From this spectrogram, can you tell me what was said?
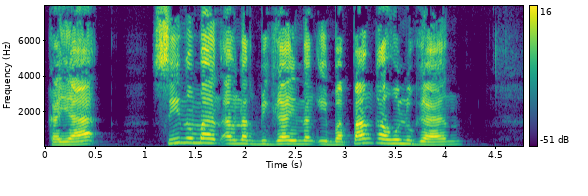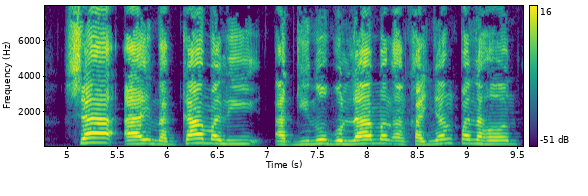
Kaya, sino man ang nagbigay ng iba pang kahulugan, siya ay nagkamali at ginugol lamang ang kanyang panahon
